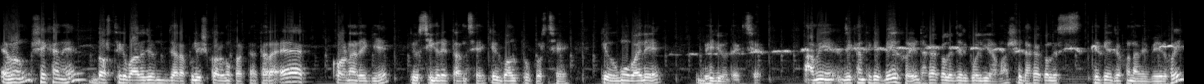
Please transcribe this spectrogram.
এবং সেখানে দশ থেকে বারো জন যারা পুলিশ কর্মকর্তা, তারা এক কর্নারে গিয়ে কেউ সিগারেট টানছে, কেউ গল্প করছে, কেউ মোবাইলে ভিডিও দেখছে। আমি যেখান থেকে বের হই, ঢাকা কলেজের গলি আমার, সেই ঢাকা কলেজ থেকে যখন আমি বের হই,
